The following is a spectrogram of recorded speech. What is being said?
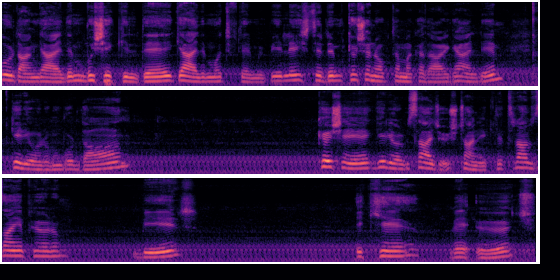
Buradan geldim. Bu şekilde geldim motiflerimi birleştirdim. Köşe noktama kadar geldim. Geliyorum buradan. Köşeye geliyorum. Sadece 3 tane ikili trabzan yapıyorum. 1 2 ve 3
